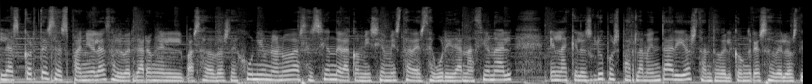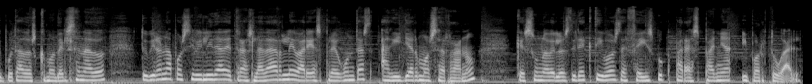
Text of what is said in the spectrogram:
Las Cortes Españolas albergaron el pasado 2 de junio una nueva sesión de la Comisión Mixta de Seguridad Nacional en la que los grupos parlamentarios, tanto del Congreso de los Diputados como del Senado, tuvieron la posibilidad de trasladarle varias preguntas a Guillermo Serrano, que es uno de los directivos de Facebook para España y Portugal.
